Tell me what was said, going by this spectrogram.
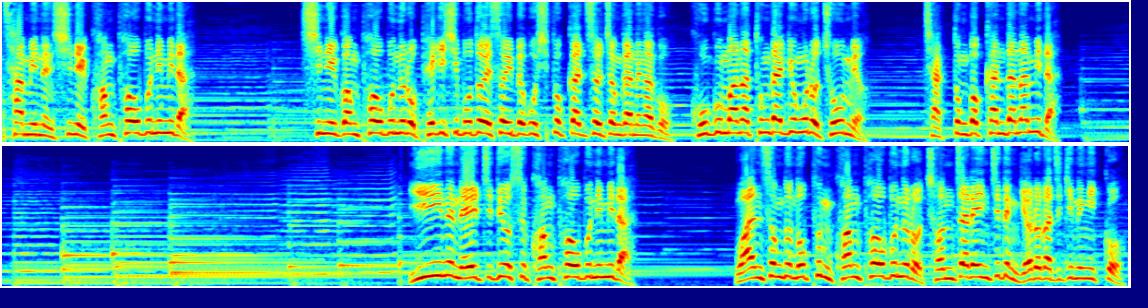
3위는 신일 광파오븐입니다. 신일 광파오븐으로 125도에서 250도까지 설정 가능하고 고구 마나 통달용으로 좋으며 작동법 간단합니다. 2위는 LG디오스 광파오븐입니다. 완성도 높은 광파 오븐으로 전자레인지 등 여러 가지 기능이 있고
